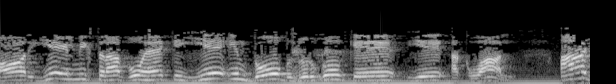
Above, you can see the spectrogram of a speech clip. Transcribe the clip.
اور یہ علمی اختلاف وہ ہے کہ یہ ان دو بزرگوں کے یہ اقوال، آج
